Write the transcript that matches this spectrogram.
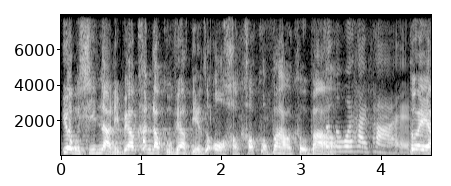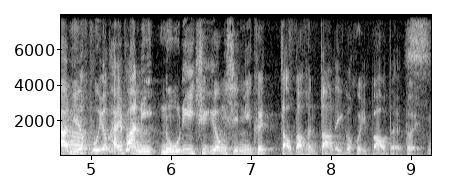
用心呐、啊，你不要看到股票跌说哦，好好可怕，好可怕哦，真的会害怕哎。对呀、啊，你就不用害怕，你努力去用心，你可以找到很大的一个回报的。对，是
